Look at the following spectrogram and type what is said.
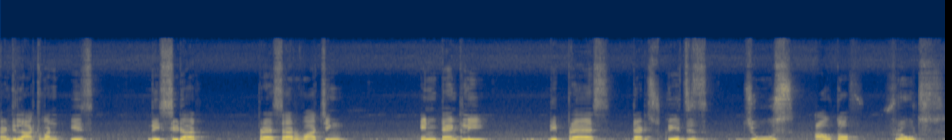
And the last one is the cider presser watching intently the press that squeezes juice out of fruits.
